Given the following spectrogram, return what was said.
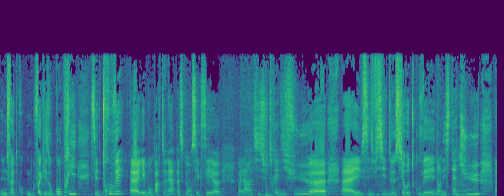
une fois, fois qu'ils ont compris, c'est de trouver les bons partenaires parce qu'on sait que c'est voilà un tissu très diffus et c'est difficile de s'y retrouver dans les statuts, mmh.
